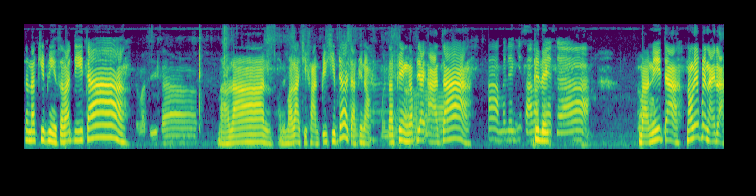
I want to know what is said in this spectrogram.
สำหรับคลิปนี้สวัสดีจ้าสวัสดีครับมาล่านวันนี้มาล่านขี้ขานปีคลิปเด้อจ้ะพี่น้องตาเพ่งกับยายอาจ้าอ่าไม่ได้ยี่สานพี่เล็กแม่จ้าบ่าวนี้จ้าน้องเล็กไปไหนล่ะ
